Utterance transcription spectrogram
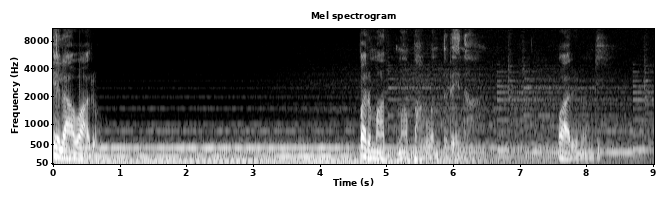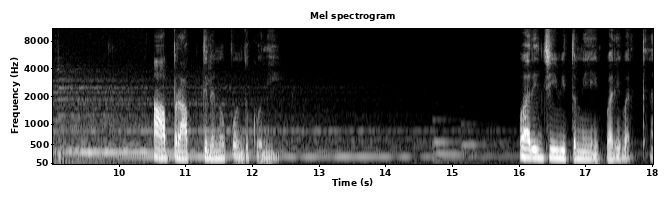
ఎలా వారు పరమాత్మ భగవంతుడైన వారి నుండి ఆ ప్రాప్తులను పొందుకొని వారి జీవితమే పరివర్తన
